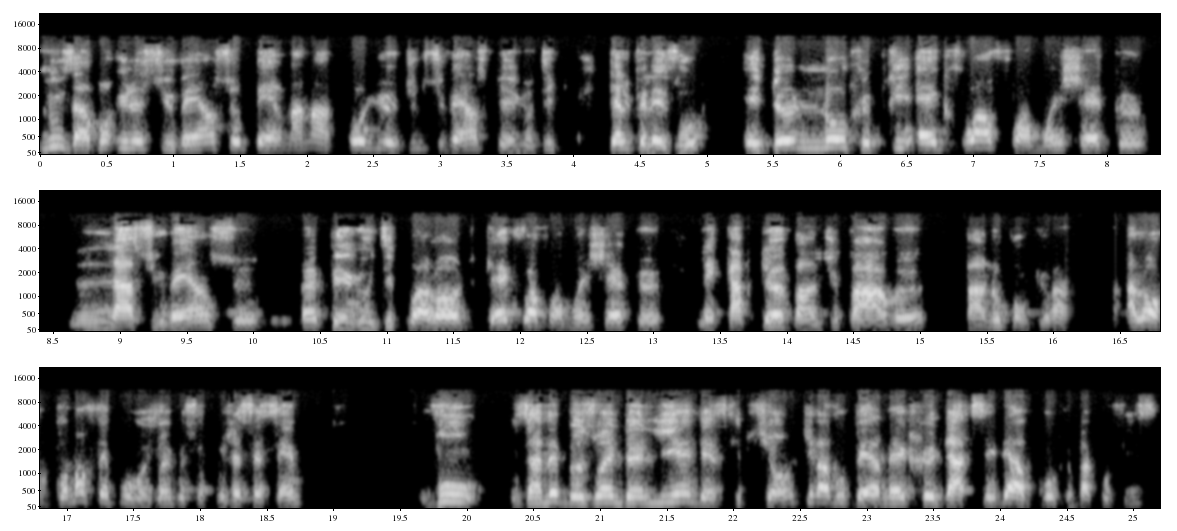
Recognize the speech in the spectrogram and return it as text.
nous avons une surveillance permanente au lieu d'une surveillance périodique telle que les autres et de notre prix est trois fois moins cher que la surveillance euh, périodique ou alors trois fois moins cher que les capteurs vendus par, eux, par nos concurrents. Alors, comment faire pour rejoindre ce projet? C'est simple. Vous avez besoin d'un lien d'inscription qui va vous permettre d'accéder à votre back-office,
